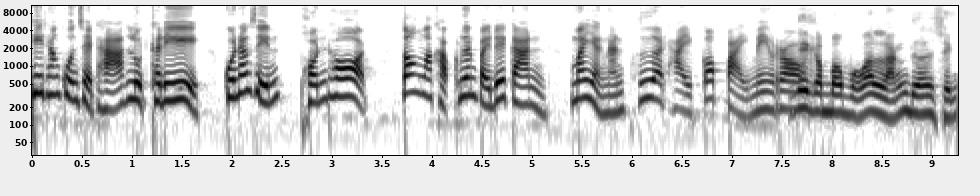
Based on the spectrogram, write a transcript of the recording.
ที่ทั้งคุณเศรษฐาหลุดคดี คุณทักษิณพ้นโทษต้องมาขับเคลื่อนไปด้วยกัน ไม่อย่างนั้นเพื่อไทยก็ไปไม่รอดนี่กำลังบอกว่าหลังเดือนสิง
